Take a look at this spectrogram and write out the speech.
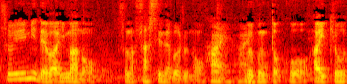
そういう意味では今のそのサスティナブルの部分とこう相共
